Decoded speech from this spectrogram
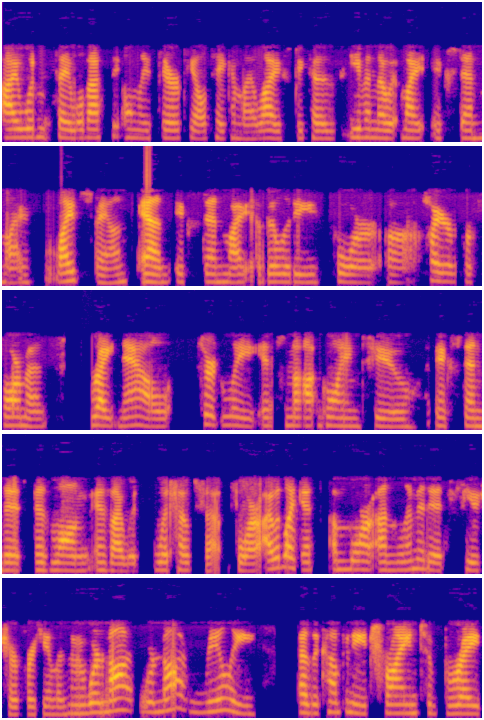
I wouldn't say, well, that's the only therapy I'll take in my life because even though it might extend my lifespan and extend my ability for uh, higher performance, right now certainly it's not going to extend it as long as I would would hope so for. I would like a, a more unlimited future for humans. I mean, we're not we're not really as a company trying to break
